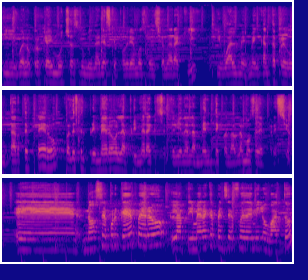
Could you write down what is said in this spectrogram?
y bueno, creo que hay muchas luminarias que podríamos mencionar aquí. Igual me, me, encanta preguntarte, pero ¿cuál es el primero o la primera que se te viene a la mente cuando hablamos de depresión? Eh, no sé por qué, pero la primera que pensé fue Demi Lovato.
